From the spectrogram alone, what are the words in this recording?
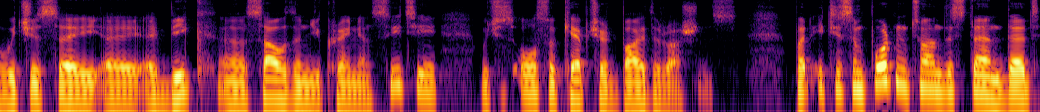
which is a, a, a big uh, southern Ukrainian city, which is also captured by the Russians. But it is important to understand that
